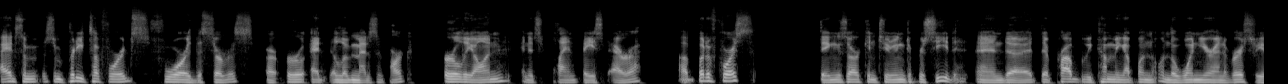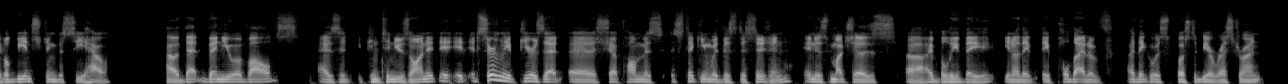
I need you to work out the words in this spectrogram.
I had some some pretty tough words for the service or, uh, at 11 Madison Park early on in its plant based era, uh, but of course. Things are continuing to proceed, and uh, they're probably coming up on on the one year anniversary. It'll be interesting to see how how that venue evolves as it continues on. It it, it certainly appears that uh, Chef Humm is sticking with this decision, in as much as uh, I believe they you know they they pulled out of I think it was supposed to be a restaurant.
